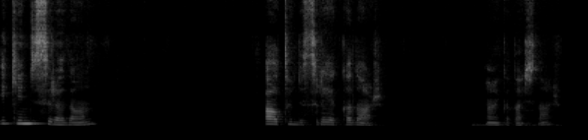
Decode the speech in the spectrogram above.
ikinci sıradan altıncı sıraya kadar arkadaşlar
